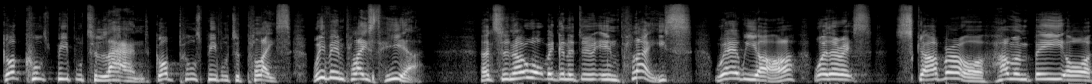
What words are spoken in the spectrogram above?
God calls people to land. God calls people to place. We've been placed here. And to know what we're going to do in place, where we are, whether it's Scarborough or Hunmanby or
